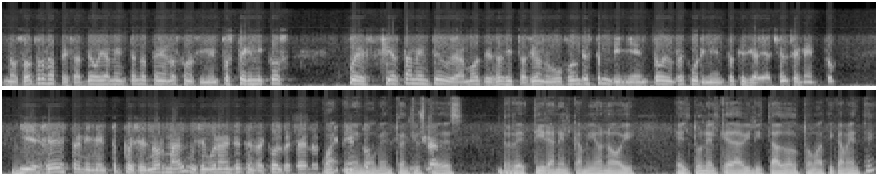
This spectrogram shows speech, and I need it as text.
nosotros, a pesar de obviamente no tener los conocimientos técnicos, pues ciertamente dudamos de esa situación. Hubo un desprendimiento de un recubrimiento que se había hecho en cemento y mm. ese desprendimiento pues es normal, muy seguramente tendrá que volverse a ver En el momento en que ustedes retiran el camión hoy, ¿el túnel queda habilitado automáticamente?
